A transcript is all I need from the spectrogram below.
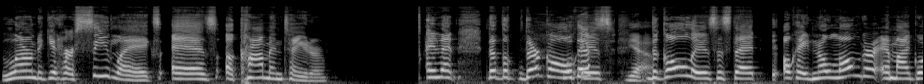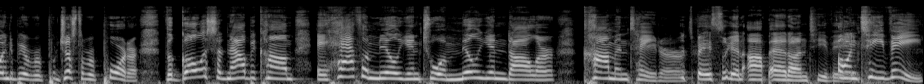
learn to get her sea legs as a commentator. And that the, the, their goal that's- is yeah. the goal is is that okay no longer am i going to be a rep- just a reporter the goal is to now become a half a million to a million dollar commentator It's basically an op-ed on TV. on tv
